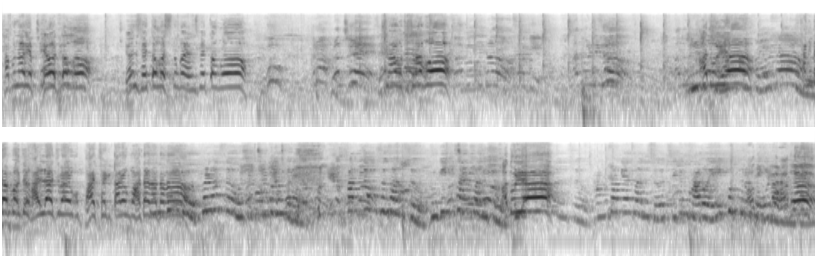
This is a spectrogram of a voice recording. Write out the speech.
차분하게 배웠던 거 연습했던 거 쓰는 거 연습했던 거. 조심하고 조심하고. 안 올려. 상단 먼저 갈라지 말고 발차기 다른 거 하다 하다가. 플러스 55kg 황정수 선수, 구기찬 선수, 안 올려! 선수, 강성현 선수 지금 바로 A 코트로 대기 바랍니다.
